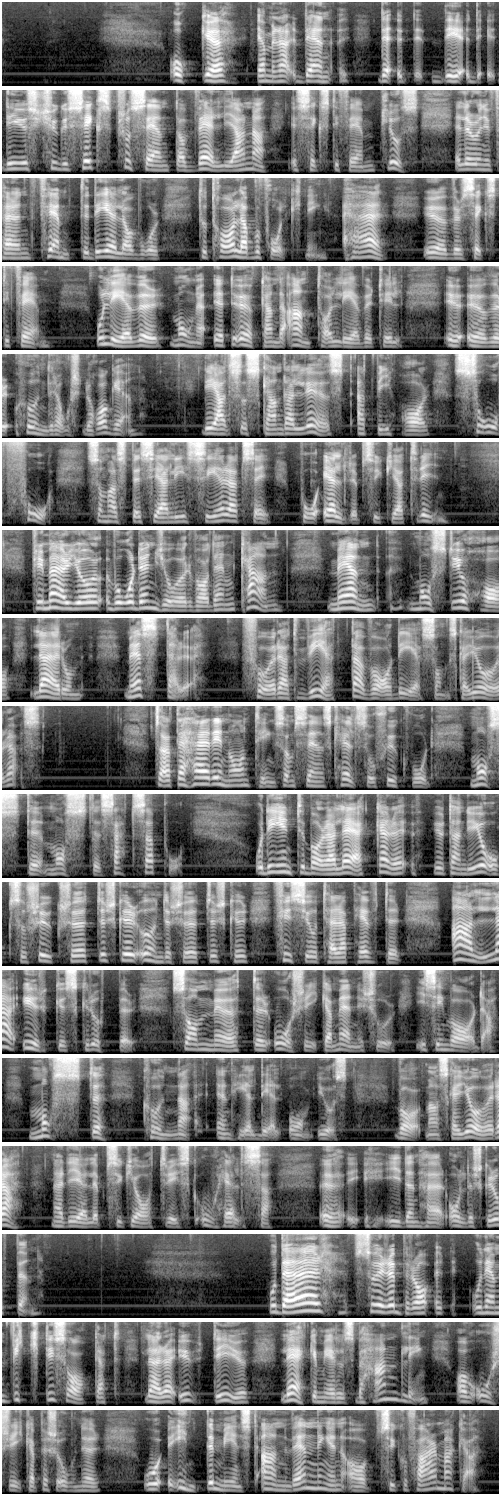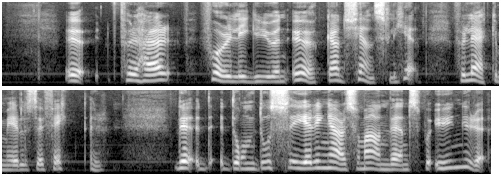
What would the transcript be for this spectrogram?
Och eh, jag menar, den, det, det, det, det, är ju 26 procent av väljarna är 65 plus. Eller ungefär en femtedel av vår totala befolkning är över 65 och lever många, ett ökande antal lever till över hundraårsdagen. Det är alltså skandalöst att vi har så få som har specialiserat sig på äldrepsykiatrin. Primärvården gör vad den kan men måste ju ha läromästare för att veta vad det är som ska göras. Så att det här är någonting som svensk hälso och sjukvård måste, måste satsa på. Och det är inte bara läkare utan det är också sjuksköterskor, undersköterskor, fysioterapeuter. Alla yrkesgrupper som möter årsrika människor i sin vardag måste kunna en hel del om just vad man ska göra när det gäller psykiatrisk ohälsa eh, i den här åldersgruppen. Och där så är det bra, och det är en viktig sak att lära ut, det är ju läkemedelsbehandling av årsrika personer och inte minst användningen av psykofarmaka. Eh, för här föreligger ju en ökad känslighet för läkemedelseffekter. De doseringar som används på yngre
